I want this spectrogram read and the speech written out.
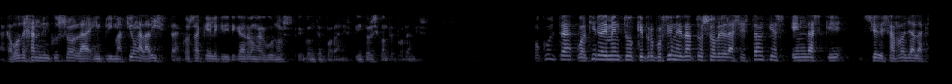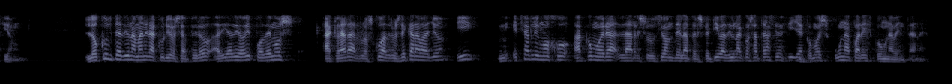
acabó dejando incluso la imprimación a la vista, cosa que le criticaron algunos contemporáneos, pintores contemporáneos. Oculta cualquier elemento que proporcione datos sobre las estancias en las que se desarrolla la acción. Lo oculta de una manera curiosa, pero a día de hoy podemos aclarar los cuadros de Caravaggio y echarle un ojo a cómo era la resolución de la perspectiva de una cosa tan sencilla como es una pared con una ventana.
